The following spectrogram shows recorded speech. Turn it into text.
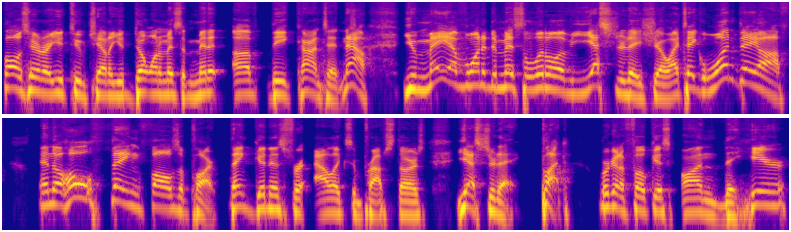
Follow us here on our YouTube channel. You don't want to miss a minute of the content. Now, you may have wanted to miss a little of yesterday's show. I take one day off and the whole thing falls apart. Thank goodness for Alex and Prop Stars yesterday. But we're going to focus on the here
